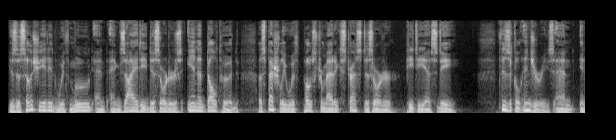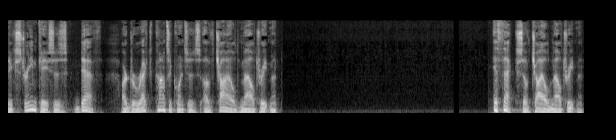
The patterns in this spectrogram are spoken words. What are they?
is associated with mood and anxiety disorders in adulthood, especially with post traumatic stress disorder, PTSD. Physical injuries and, in extreme cases, death are direct consequences of child maltreatment. Effects of child maltreatment.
